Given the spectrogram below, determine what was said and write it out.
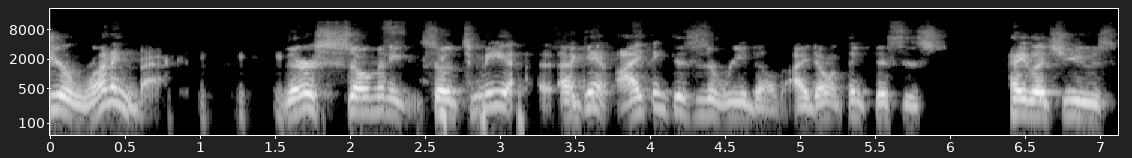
your running back? there are so many. So to me, again, I think this is a rebuild. I don't think this is, hey, let's use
